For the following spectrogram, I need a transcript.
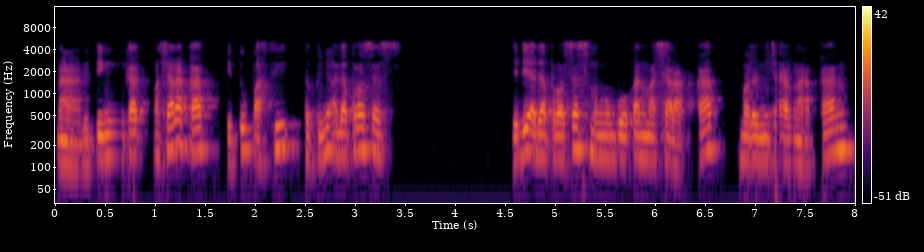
Nah, di tingkat masyarakat itu pasti tentunya ada proses. Jadi ada proses mengumpulkan masyarakat, merencanakan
